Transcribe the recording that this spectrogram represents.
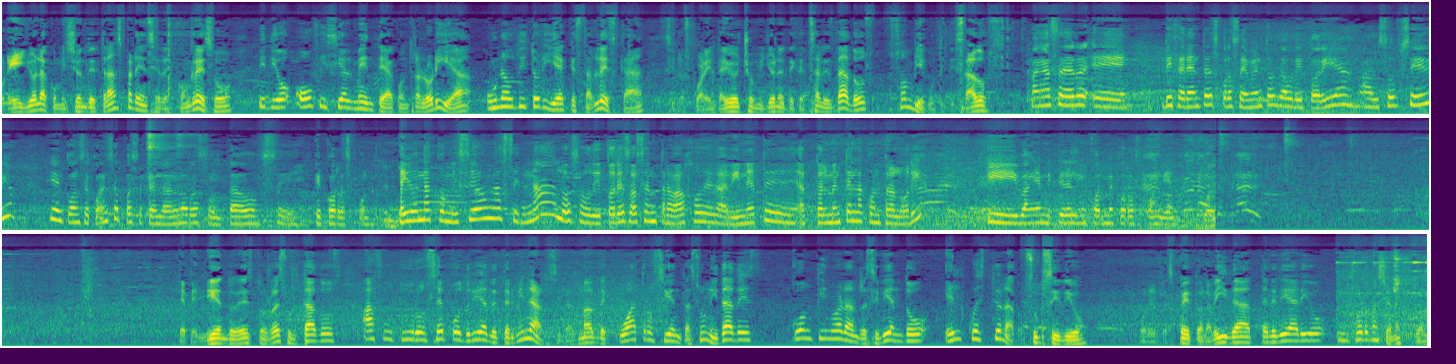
Por ello, la Comisión de Transparencia del Congreso pidió oficialmente a Contraloría una auditoría que establezca si los 48 millones de quetzales dados son bien utilizados. Van a ser eh, diferentes procedimientos de auditoría al subsidio y en consecuencia pues se tendrán los resultados eh, que corresponden. Hay una comisión asignada, los auditores hacen trabajo de gabinete actualmente en la Contraloría y van a emitir el informe correspondiente. Dependiendo de estos resultados, a futuro se podría determinar si las más de 400 unidades continuarán recibiendo el cuestionado subsidio. Por el respeto a la vida, Telediario, Información Actual.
